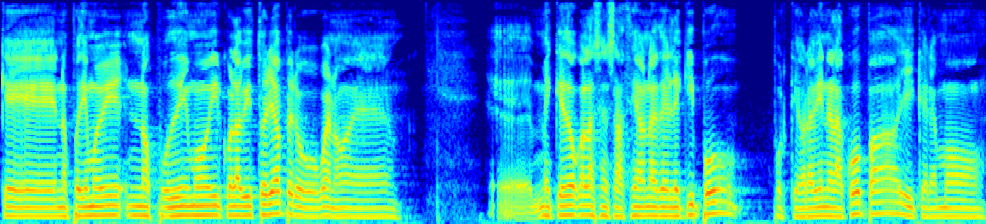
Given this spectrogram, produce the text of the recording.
que nos pudimos ir, nos pudimos ir con la victoria, pero bueno, eh, eh, me quedo con las sensaciones del equipo porque ahora viene la Copa y queremos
